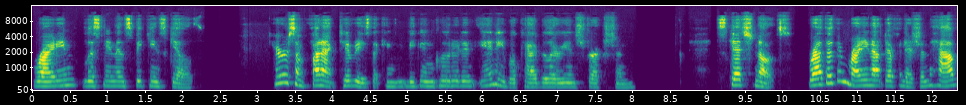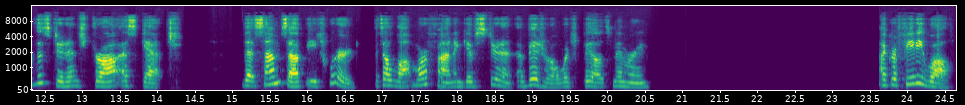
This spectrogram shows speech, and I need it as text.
writing, listening, and speaking skills. Here are some fun activities that can be included in any vocabulary instruction. Sketch notes. Rather than writing out definition, have the students draw a sketch that sums up each word. It's a lot more fun and gives student a visual which builds memory. A graffiti wall.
